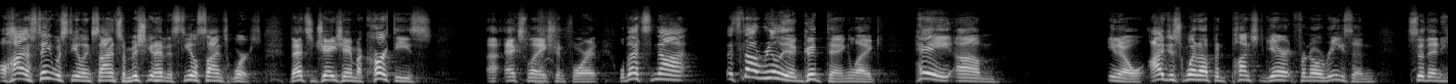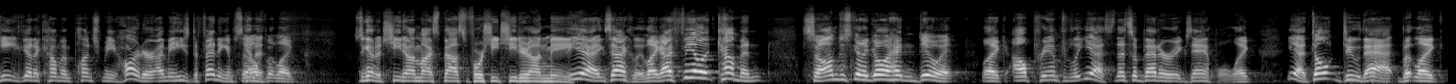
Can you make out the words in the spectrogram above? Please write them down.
Ohio State was stealing signs, so Michigan had to steal signs worse. That's JJ McCarthy's uh, explanation for it. Well, that's not that's not really a good thing. Like, hey, um, you know, I just went up and punched Garrett for no reason. So then he's gonna come and punch me harder. I mean, he's defending himself, Gonna- but like, She's going to cheat on my spouse before she cheated on me. yeah, exactly. Like I feel it coming, so I'm just gonna go ahead and do it. Like I'll preemptively, yes, that's a better example. Like, yeah, don't do that, but like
